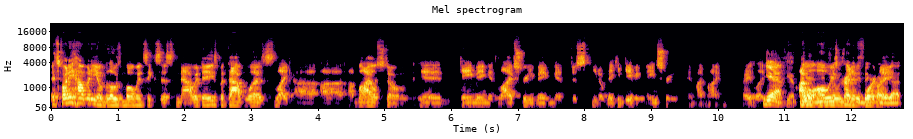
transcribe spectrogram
It's funny how many of those moments exist nowadays, but that was like a, a, a milestone in gaming and live streaming and just you know making gaming mainstream in my mind, right? Like, Yeah, Yep. I will Yeah, Ninja always credit definitely a of Fortnite that.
